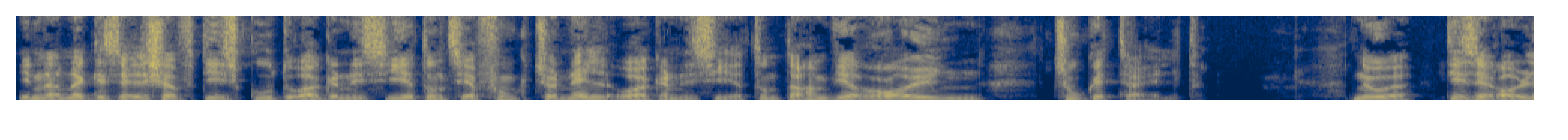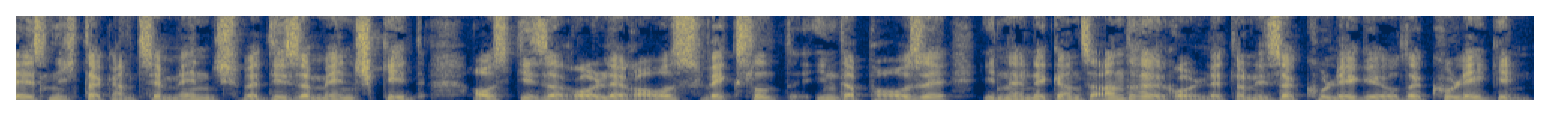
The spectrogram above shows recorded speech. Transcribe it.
in einer Gesellschaft, die ist gut organisiert und sehr funktionell organisiert. Und da haben wir Rollen zugeteilt. Nur diese Rolle ist nicht der ganze Mensch, weil dieser Mensch geht aus dieser Rolle raus, wechselt in der Pause in eine ganz andere Rolle. Dann ist er Kollege oder Kollegin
